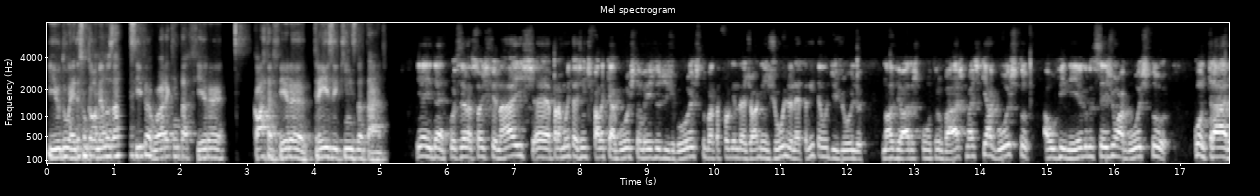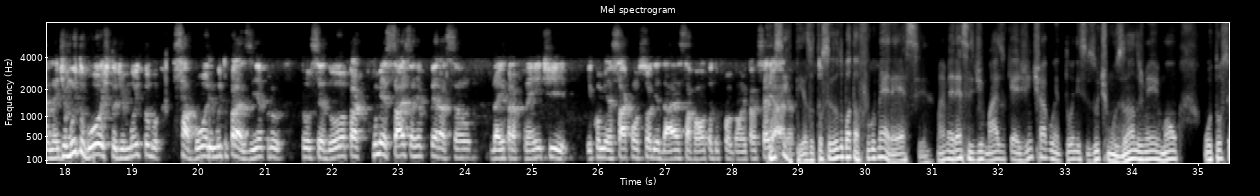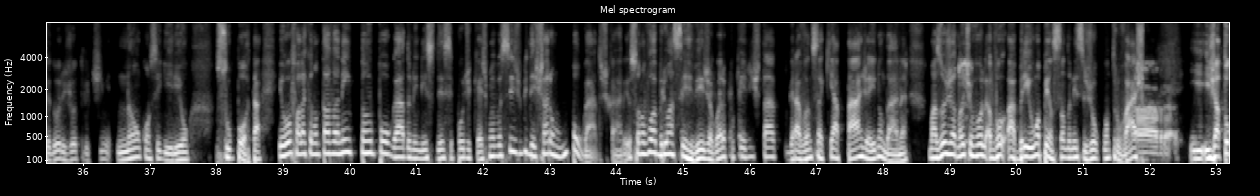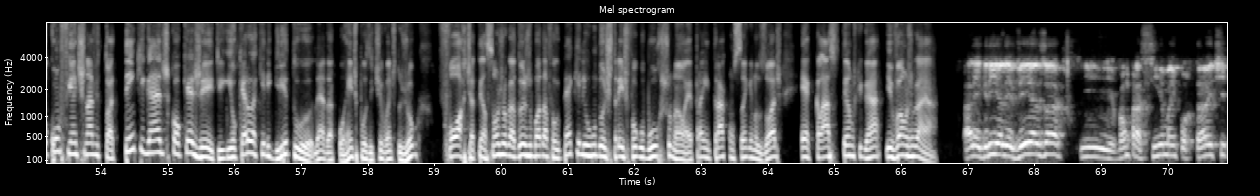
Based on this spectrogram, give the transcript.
e o do Anderson, pelo menos a princípio, agora, quinta-feira, quarta-feira, 3 e 15 da tarde. E aí, considerações finais. É, Para muita gente fala que agosto é o mês do desgosto. O Botafogo ainda joga em julho, né? 31 de julho, 9 horas contra o Vasco, mas que agosto alvinegro seja um agosto contrário, né? De muito gosto, de muito sabor e muito prazer para o torcedor para começar essa recuperação daí para frente e começar a consolidar essa volta do fogão para a Série A. Com né? certeza, né? o torcedor do Botafogo merece, mas merece demais o que a gente aguentou nesses últimos anos, meu irmão os torcedores de outro time não conseguiriam suportar. Eu vou falar que eu não estava nem tão empolgado no início desse podcast, mas vocês me deixaram empolgados, cara. Eu só não vou abrir uma cerveja agora porque a gente está gravando isso aqui à tarde, aí não dá, né? Mas hoje à noite eu vou, eu vou abrir uma pensando nesse jogo contra o Vasco ah, e, e, já tô confiante na vitória. Tem que ganhar de qualquer jeito. E eu quero aquele grito né, da corrente positiva antes do jogo forte. Atenção, jogadores do Botafogo. Tem aquele 1, 2, 3 fogo burcho, não. É para entrar com sangue nos olhos. É clássico, temos que ganhar e vamos ganhar. Alegria, leveza e vamos para cima, importante.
